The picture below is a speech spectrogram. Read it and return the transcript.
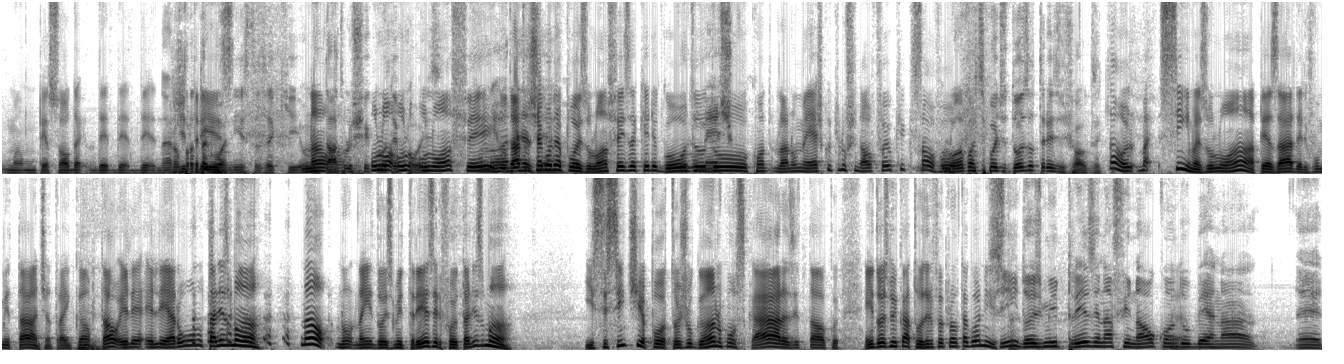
uma- um pessoal da- de, de, de, Não eram de 13. protagonistas aqui. O Não, Dátulo chegou o, Luan- o- depois. O Luan fez, O Luan o, era Dátulo chegou depois. O Luan fez aquele gol do, do- lá no México, que no final foi o que, que O salvou. Luan participou de 12 ou 13 jogos aqui. Não, mas- sim, mas o Luan, apesar dele vomitar antes de entrar em campo e tal, ele, ele era o talismã. Não, no, em 2013 ele foi o talismã. E se sentia, pô, tô jogando com os caras e tal. Em 2014 ele foi protagonista. Sim, em 2013, na final, quando É. o Bernard é,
